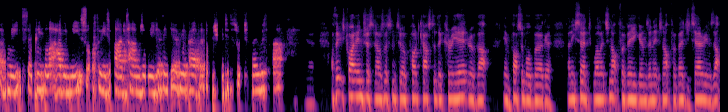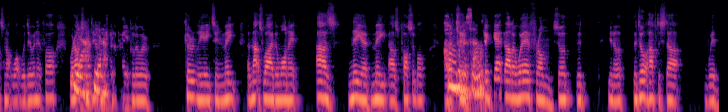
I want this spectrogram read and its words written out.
of meat. So people that are having meat sort of three to five times a week, I think it'd be a perfect opportunity to switch over to that. Yeah, I think it's quite interesting. I was listening to a podcast of the creator of that Impossible Burger, and he said, "Well, it's not for vegans and it's not for vegetarians. That's not what we're doing it for. We're yeah, actually doing yeah. it for the people who are currently eating meat, and that's why they want it as near meat as possible." Uh, to, to get that away from so the you know they don't have to start with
